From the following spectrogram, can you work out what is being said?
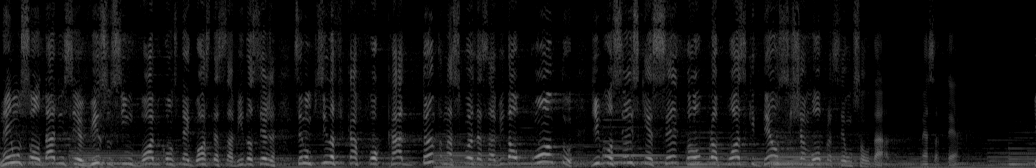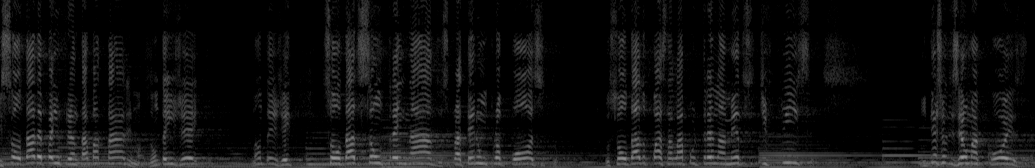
Nenhum soldado em serviço se envolve com os negócios dessa vida, ou seja, você não precisa ficar focado tanto nas coisas dessa vida ao ponto de você esquecer qual o propósito que Deus te chamou para ser um soldado nessa terra. E soldado é para enfrentar batalha, irmãos, não tem jeito, não tem jeito. Soldados são treinados para ter um propósito. O soldado passa lá por treinamentos difíceis. E deixa eu dizer uma coisa:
